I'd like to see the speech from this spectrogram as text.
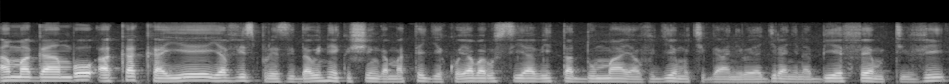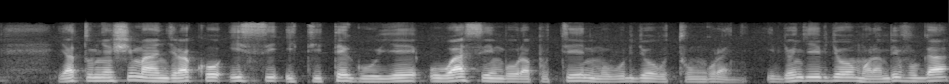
Amagambo akakaye ya visi perezida w'inteko ishinga amategeko y'Abarusiya bita Duma yavugiye mu kiganiro yagiranye na BFM TV, yatumye nshimangira ko isi ititeguye uwasimbura Putin mu buryo butunguranye. Ibyo ngibyo mpora mbivuga,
